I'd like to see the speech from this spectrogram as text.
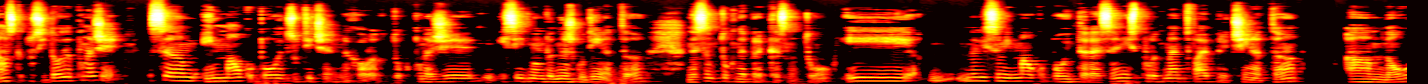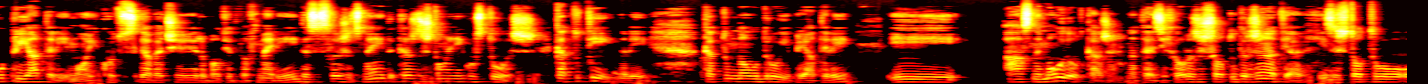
аз като си дойда, понеже съм и малко по-екзотичен на хората тук, понеже и си идвам веднъж годината, не съм тук непрекъснато и нали, съм и малко по-интересен и според мен това е причината а, много приятели мои, които сега вече работят в медии, да се свържат с мен и да кажат защо не ни гостуваш. Както ти, нали? както много други приятели. И аз не мога да откажа на тези хора, защото държа на тях и защото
